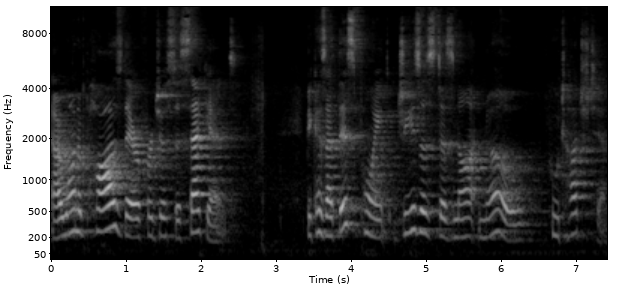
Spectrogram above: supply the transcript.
Now, I want to pause there for just a second because at this point, Jesus does not know who touched him.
